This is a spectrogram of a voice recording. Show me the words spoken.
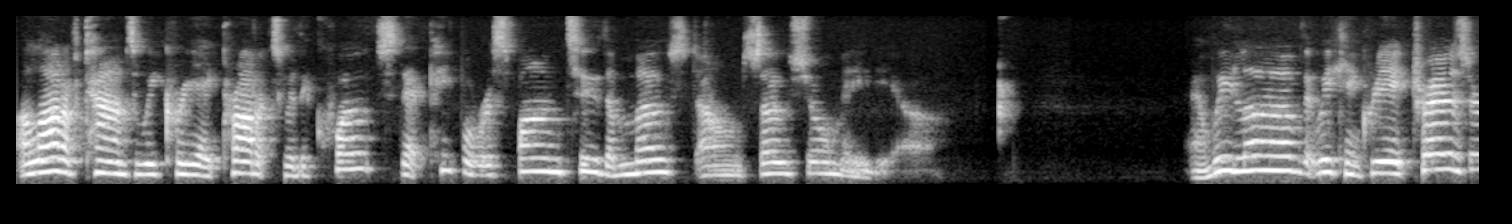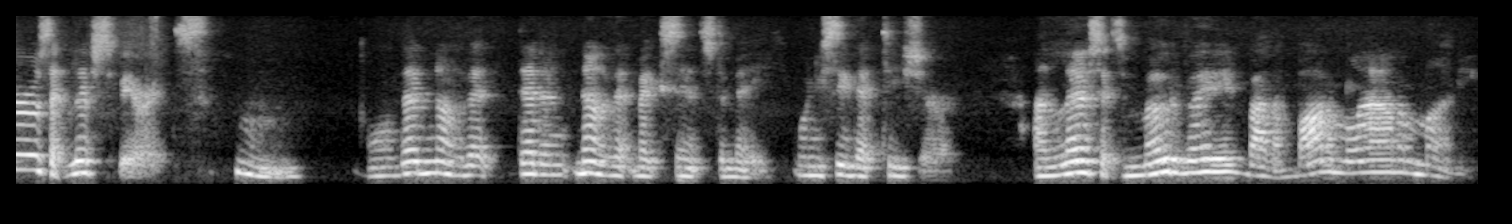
A lot of times we create products with the quotes that people respond to the most on social media. And we love that we can create treasures that lift spirits. Hmm. Well, that none of that that none of that makes sense to me when you see that T-shirt, unless it's motivated by the bottom line of money.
